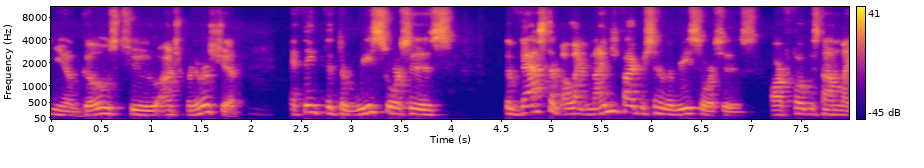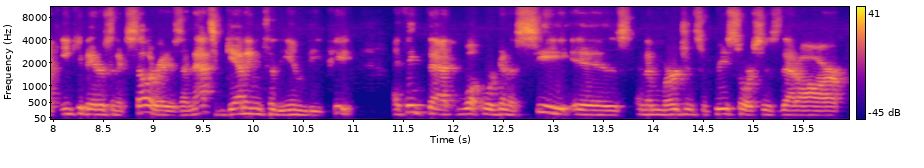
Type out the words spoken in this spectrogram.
you know goes to entrepreneurship, I think that the resources, the vast of like 95% of the resources are focused on like incubators and accelerators, and that's getting to the MVP. I think that what we're going to see is an emergence of resources that are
